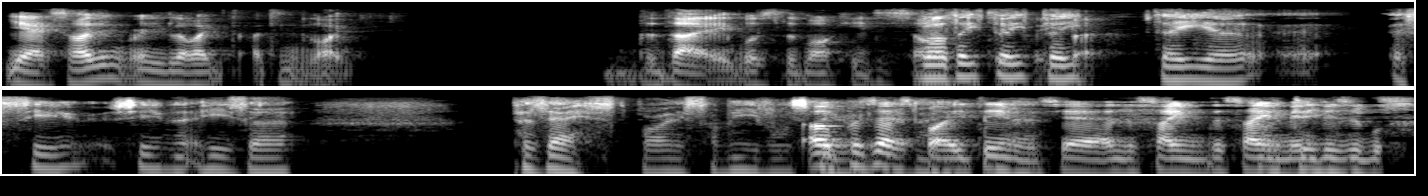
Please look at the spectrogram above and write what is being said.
yeah, so I didn't really like. I didn't like the day it was the Marquis de Sade. Well, they- they- they- they uh, assume assume that he's uh, possessed by some evil spirit. Oh, possessed by demons, yeah. and the same, the same By invisible, demons.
